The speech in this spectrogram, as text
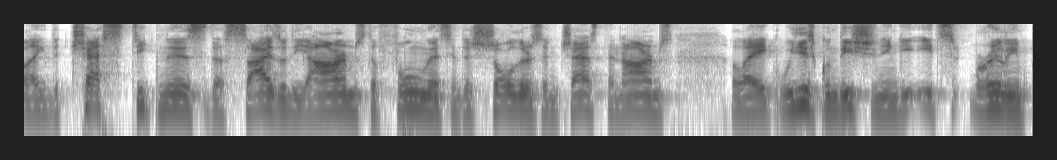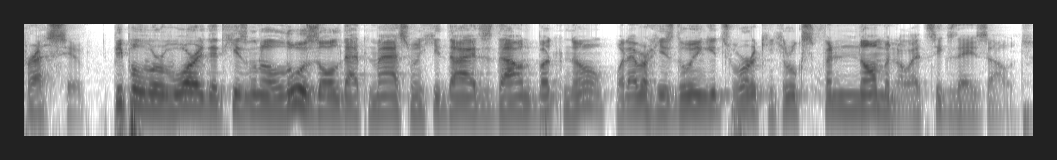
Like the chest thickness, the size of the arms, the fullness in the shoulders and chest and arms. Like with his conditioning, it's really impressive. People were worried that he's gonna lose all that mass when he diets down, but no, whatever he's doing, it's working. He looks phenomenal at 6 days out.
